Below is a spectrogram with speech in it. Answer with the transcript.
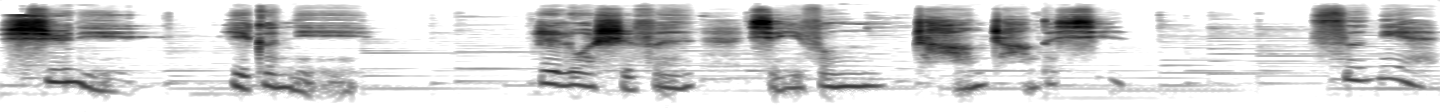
虚拟一个你，日落时分写一封长长的信，思念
